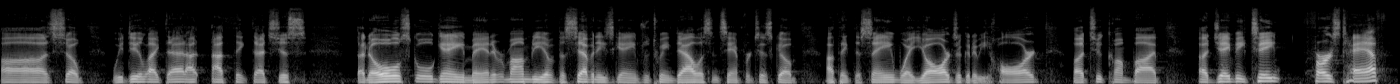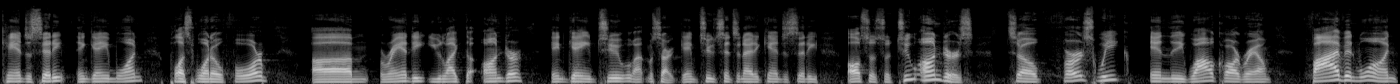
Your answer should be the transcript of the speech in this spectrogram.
Uh, so we do like that. I, I think that's just an old school game, man. It reminds me of the 70s games between Dallas and San Francisco. I think the same way. Yards are going to be hard uh, to come by. Uh, JVT, first half. Kansas City in game one, plus 104. Um, Randy, you like the under in game two. I'm sorry, game two, Cincinnati, Kansas City also. So two unders. So first week in the wild card round, five and one,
